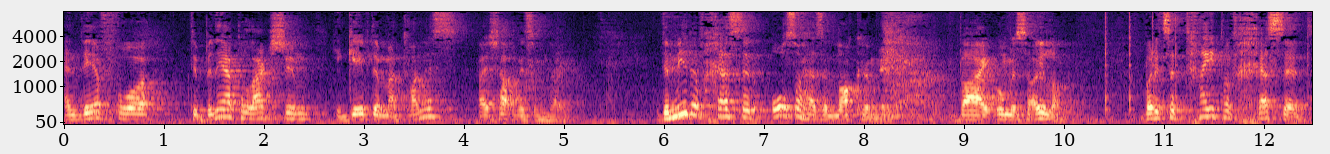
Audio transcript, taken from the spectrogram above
And therefore, to Bnei Apelakshim, he gave them Matanis, by Shachar Nitzim Noy. The Mid of Chesed also has a mokum by Umas Oilam, but it's a type of Chesed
